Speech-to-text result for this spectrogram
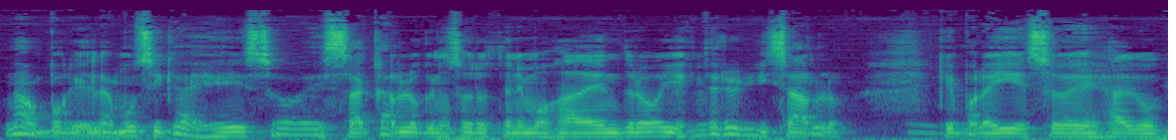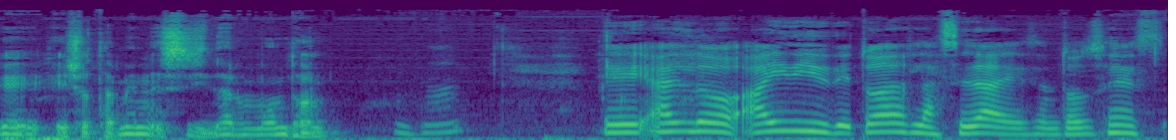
No, porque la música es eso, es sacar lo que nosotros tenemos adentro y exteriorizarlo. Que por ahí eso es algo que ellos también necesitan un montón. Eh, Aldo, hay de todas las edades, entonces.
